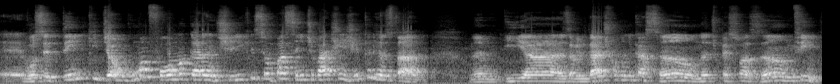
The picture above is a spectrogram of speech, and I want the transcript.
é, você tem que, de alguma forma, garantir que seu paciente vai atingir aquele resultado. Né? E as habilidades de comunicação, né, de persuasão, enfim,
